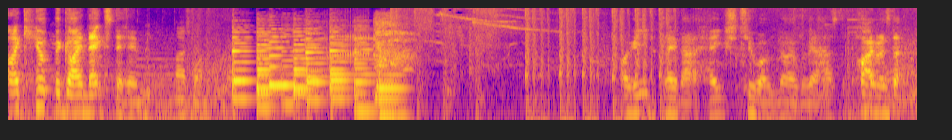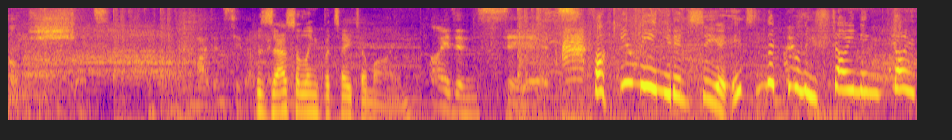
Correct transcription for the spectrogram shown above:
I killed the guy next to him. Nice one. I'll get you to play that H2O no, but it has the pirates that. Oh shit! I didn't see that. Zazzling potato mine. I didn't see it. Fuck you mean you didn't see it? It's literally shining diamond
